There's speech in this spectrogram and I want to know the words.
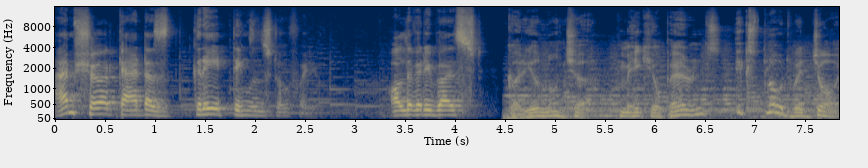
I'm sure CAT has great things in store for you. All the very best. Career Launcher. Make your parents explode with joy.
